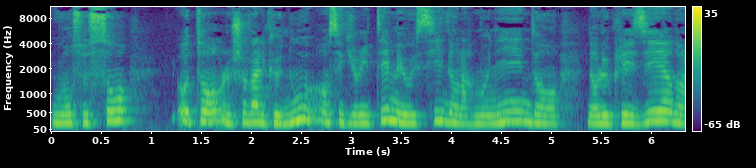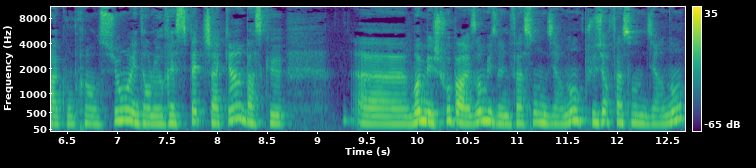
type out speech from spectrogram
où on se sent autant le cheval que nous en sécurité, mais aussi dans l'harmonie, dans, dans le plaisir, dans la compréhension et dans le respect de chacun. Parce que euh, moi, mes chevaux, par exemple, ils ont une façon de dire non, plusieurs façons de dire non,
